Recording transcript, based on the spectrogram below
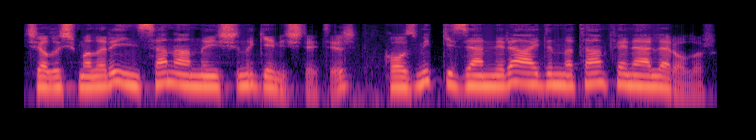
Çalışmaları insan anlayışını genişletir, kozmik gizemleri aydınlatan fenerler olur.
